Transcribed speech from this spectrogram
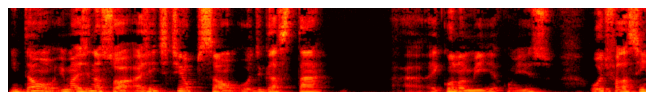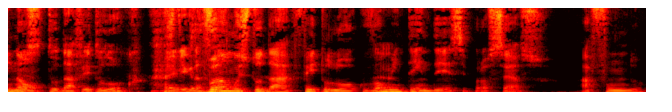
Então, imagina só, a gente tinha a opção ou de gastar a economia com isso, ou de falar assim, não. Vamos estudar feito louco a imigração. Vamos estudar feito louco, vamos é. entender esse processo a fundo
